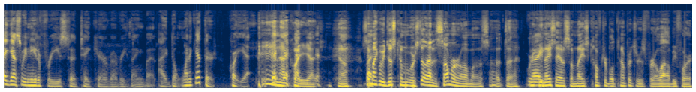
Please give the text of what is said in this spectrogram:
I guess we need a freeze to take care of everything, but I don't want to get there quite yet. yeah, not quite yet. You know, seems like we just come. We're still out of summer almost. So it uh, would be nice to have some nice, comfortable temperatures for a while before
